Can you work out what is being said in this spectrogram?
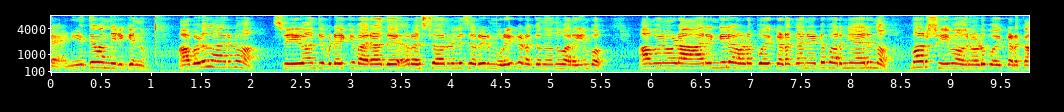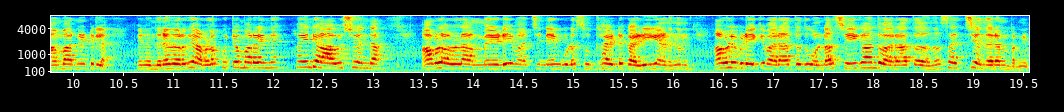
രാണിയത്തെ വന്നിരിക്കുന്നു. അവൾ കാരണമാ ശ്രീകാന്ത് ഇവിടേക്ക് വരാതെ റെസ്റ്റോറന്റിൽ ചെറിയൊരു മുറി കിടക്കുന്നതെന്ന് പറയുമ്പോൾ അവനോട് ആരെങ്കിലും അവിടെ പോയി കിടക്കാനായിട്ട് പറഞ്ഞായിരുന്നോ? വർഷയും അവനോട് പോയി കിടക്കാൻ പറഞ്ഞിട്ടില്ല. പിന്നെ എന്തിനാ വെറുതെ അവളെ കുറ്റം പറയുന്നേ? അതിന്റെ ആവശ്യം എന്താ? അവൾ അവളുടെ അമ്മയുടെയും അച്ഛന്റെയും കൂടെ സുഖമായിട്ട് കഴിയുകയാണെന്നും അവൾ ഇവിടേക്ക് വരാത്തത് കൊണ്ടാണ് ശ്രീകാന്ത് വരാത്തതെന്ന് സച്ചി അന്നേരം പറഞ്ഞു.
